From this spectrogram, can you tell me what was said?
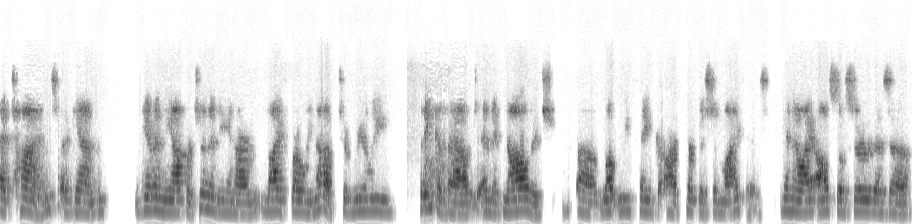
at times, again, given the opportunity in our life growing up to really think about and acknowledge uh, what we think our purpose in life is. You know, I also serve as a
